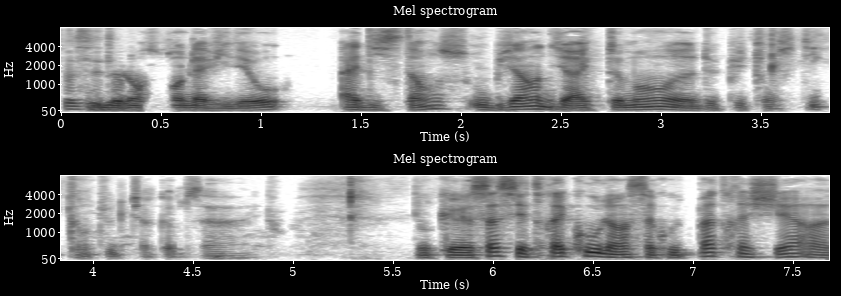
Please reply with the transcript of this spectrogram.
Ça, le lancement de la vidéo à distance, ou bien directement depuis ton stick quand tu le tiens comme ça. Donc ça c'est très cool, hein. ça coûte pas très cher.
